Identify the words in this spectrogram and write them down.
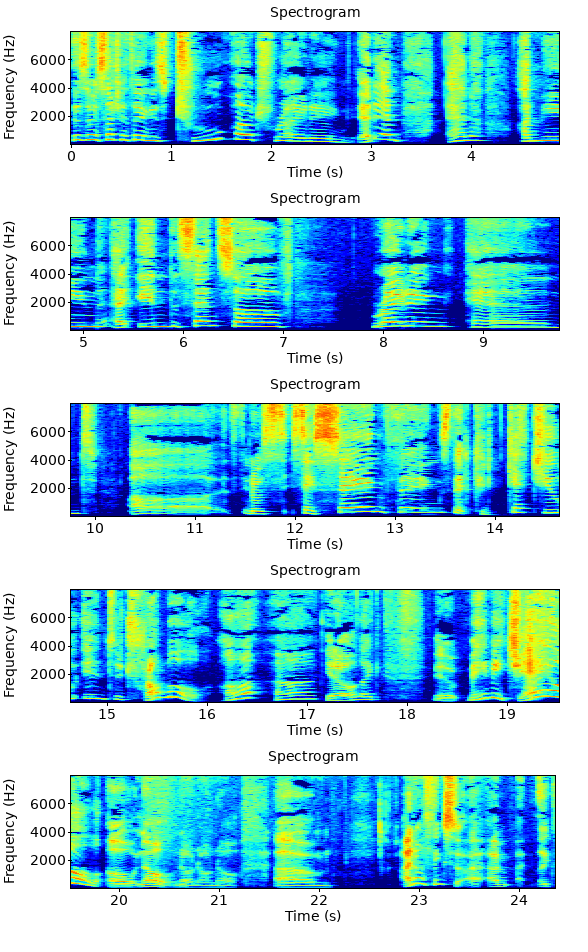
is there such a thing as too much writing? And and and I mean uh, in the sense of writing and uh you know say saying things that could get you into trouble huh? Uh you know like you know maybe jail? Oh no no no no. Um i don't think so. I, i'm like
